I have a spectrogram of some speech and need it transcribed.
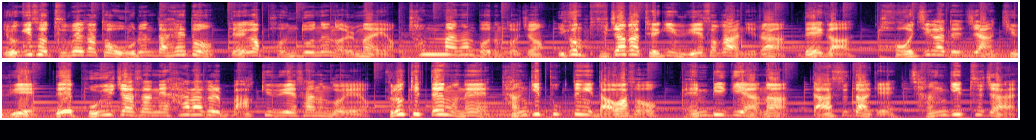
여기서 두 배가 더 오른다 해도 내가 번 돈은 얼마예요? 천만 원 버는 거죠. 이건 부자가 되기 위해서가 아니라 내가 거지가 되지 않기 위해 내 보유 자산의 하락을 막기 위해 사는 거예요. 그렇기 때문에 단기 폭등이 나와서 엔비디아나 나스닥에 장기 투자할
